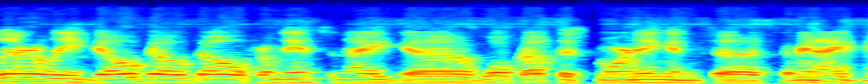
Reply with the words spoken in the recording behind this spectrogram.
literally go go go from the instant I uh, woke up this morning. And uh, I mean, I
